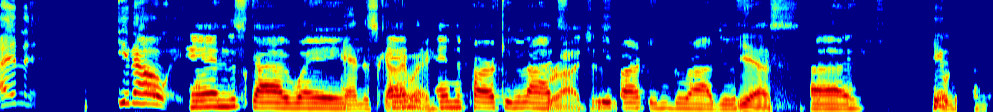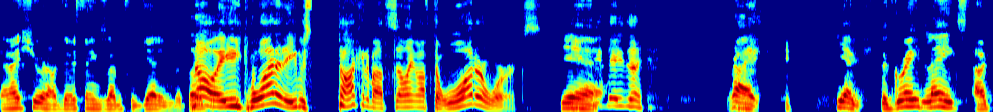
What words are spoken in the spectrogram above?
and you know, and the Skyway, and the Skyway, and, and the parking lots, garages, parking garages. Yes. Uh, he, and, and I'm sure there are things I'm forgetting, but no, are, he wanted. He was talking about selling off the waterworks. Yeah, a, right. Yeah, the Great Lakes are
